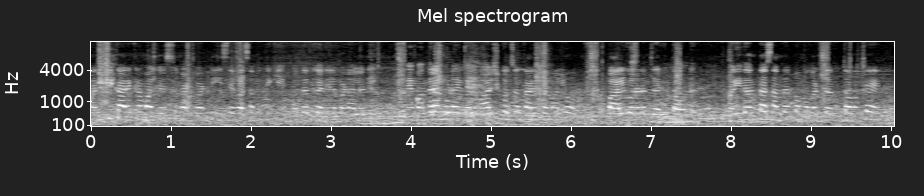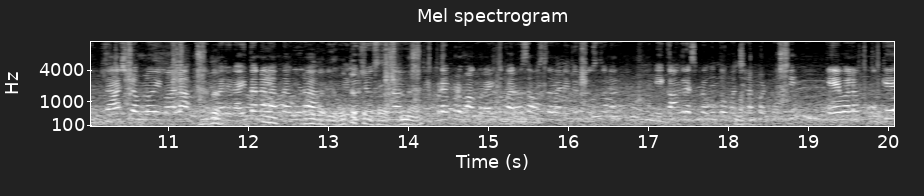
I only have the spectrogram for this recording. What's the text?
మంచి కార్యక్రమాలు చేస్తున్నటువంటి ఈ సేవా సమితికి మద్దతుగా నిలబడాలని మేమందరం కూడా ఇవాళ వార్షికోత్సవ కార్యక్రమాల్లో పాల్గొనడం జరుగుతూ ఉన్నది. మరి ఇదంతా సందర్భం ఒకటి జరుగుతూ ఉంటే రాష్ట్రంలో ఇవాళ మరి రైతన్నలంతా కూడా ఎదురు చూస్తున్నారు. ఎప్పుడెప్పుడు మాకు రైతు భరోసా వస్తుందని ఎదురు చూస్తున్నారు. ఈ కాంగ్రెస్ ప్రభుత్వం వచ్చినప్పటి నుంచి కేవలం ఒకే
